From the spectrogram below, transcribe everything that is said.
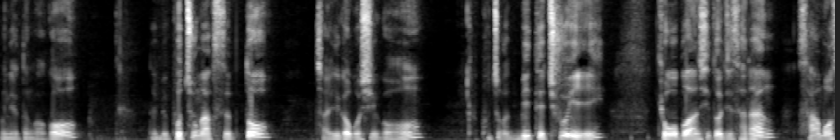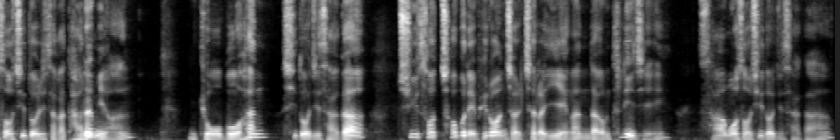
정리했던 거고. 보충학습도 자, 읽어 보시고 보충 밑에 주의 교부한 시도지사랑 사무소 시도지사가 다르면 교부한 시도지사가 취소 처분에 필요한 절차를 이행한다 그러면 틀리지. 사무소 시도지사가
